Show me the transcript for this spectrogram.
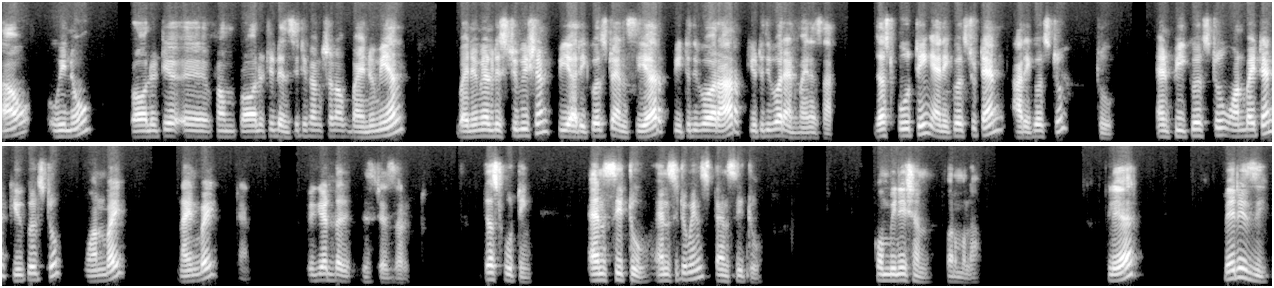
now we know probability uh, from probability density function of binomial binomial distribution p r equals to ncr p to the power r q to the power n minus r just putting n equals to 10 r equals to 2 and p equals to 1 by 10 q equals to 1 by 9 by 10 we get the this result just putting nc2 nc2 means 10c2 combination formula. Clear? Very easy.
